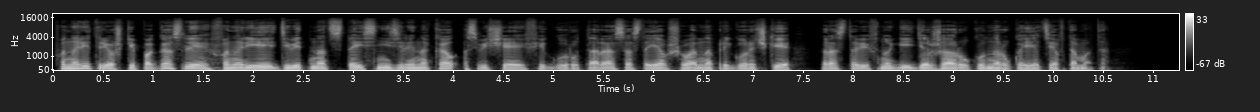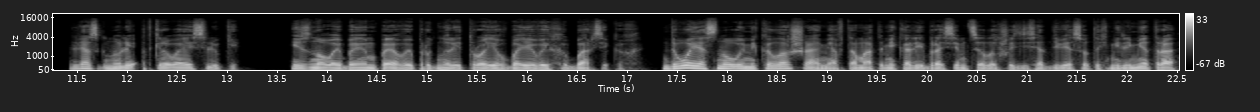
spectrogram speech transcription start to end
фонари трешки погасли, фонари девятнадцатой снизили накал, освещая фигуру Тараса, стоявшего на пригорочке, расставив ноги и держа руку на рукояти автомата. Лязгнули, открываясь люки. Из новой БМП выпрыгнули трое в боевых барсиках. Двое с новыми калашами, автоматами калибра 7,62 мм,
